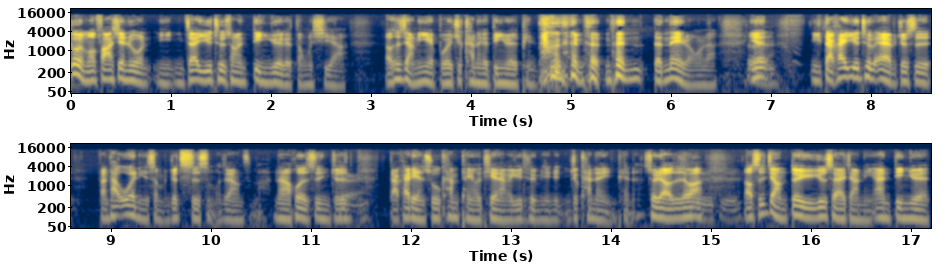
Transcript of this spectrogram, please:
各位有没有发现，如果你你在 YouTube 上面订阅个东西啊，老实讲，你也不会去看那个订阅频道的的的的内容了，因为你打开 YouTube app 就是，反正他问你什么就吃什么这样子嘛。那或者是你就是打开脸书看朋友贴哪个 YouTube 影片，就你就看那影片了。所以老实的话，老实讲，对于 user 来讲，你按订阅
